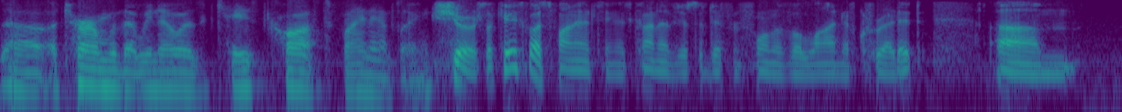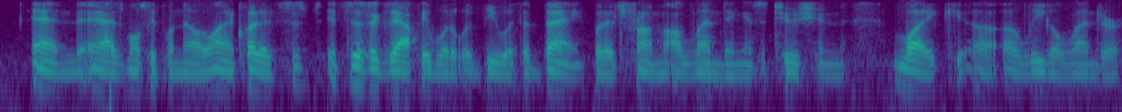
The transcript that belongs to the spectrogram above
uh, a term that we know as case cost financing? Sure. So, case cost financing is kind of just a different form of a line of credit. Um, and, as most people know, a line of credit it's just, it's just exactly what it would be with a bank, but it's from a lending institution like uh, a legal lender,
